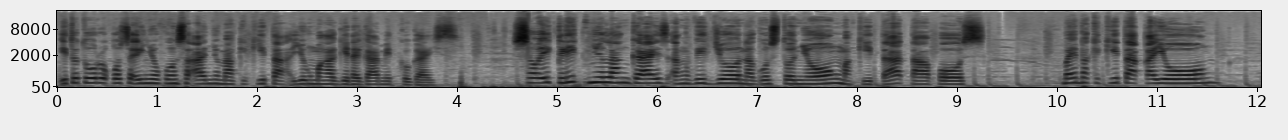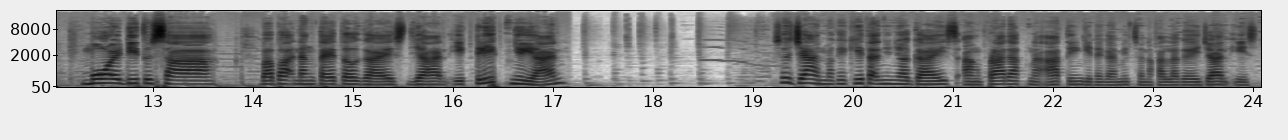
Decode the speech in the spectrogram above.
ituturo ko sa inyo kung saan nyo makikita yung mga ginagamit ko guys. So, i-click nyo lang guys ang video na gusto nyong makita. Tapos, may makikita kayong more dito sa baba ng title guys. Diyan, i-click nyo yan. So dyan, makikita nyo niya guys ang product na ating ginagamit. So nakalagay dyan is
